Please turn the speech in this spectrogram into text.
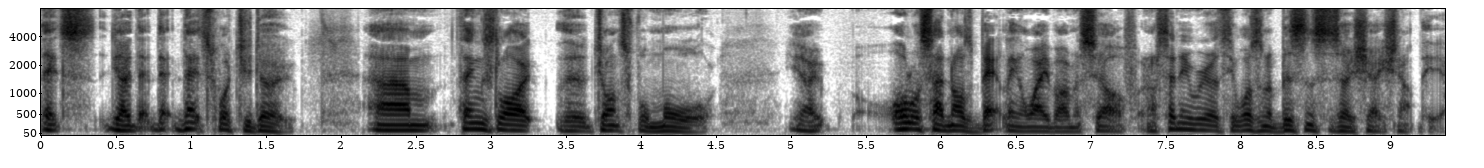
That's you know that, that, that's what you do. Um, things like the Johnsonville Mall, you know, all of a sudden I was battling away by myself, and I suddenly realised there wasn't a business association up there.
